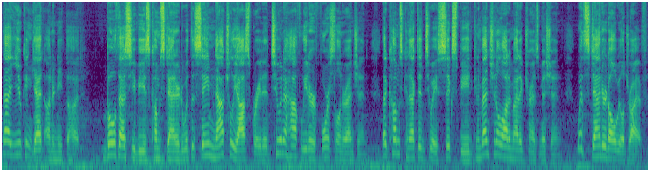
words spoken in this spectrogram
that you can get underneath the hood. Both SUVs come standard with the same naturally aspirated 2.5 liter four cylinder engine that comes connected to a 6 speed conventional automatic transmission with standard all wheel drive.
